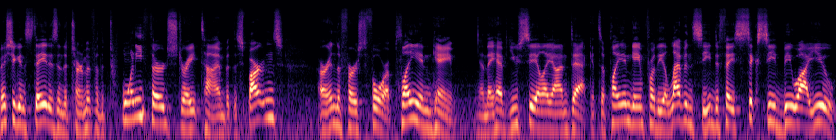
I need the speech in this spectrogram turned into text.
Michigan State is in the tournament for the 23rd straight time, but the Spartans are in the first four, a play-in game, and they have UCLA on deck. It's a play-in game for the 11 seed to face 6 seed BYU.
